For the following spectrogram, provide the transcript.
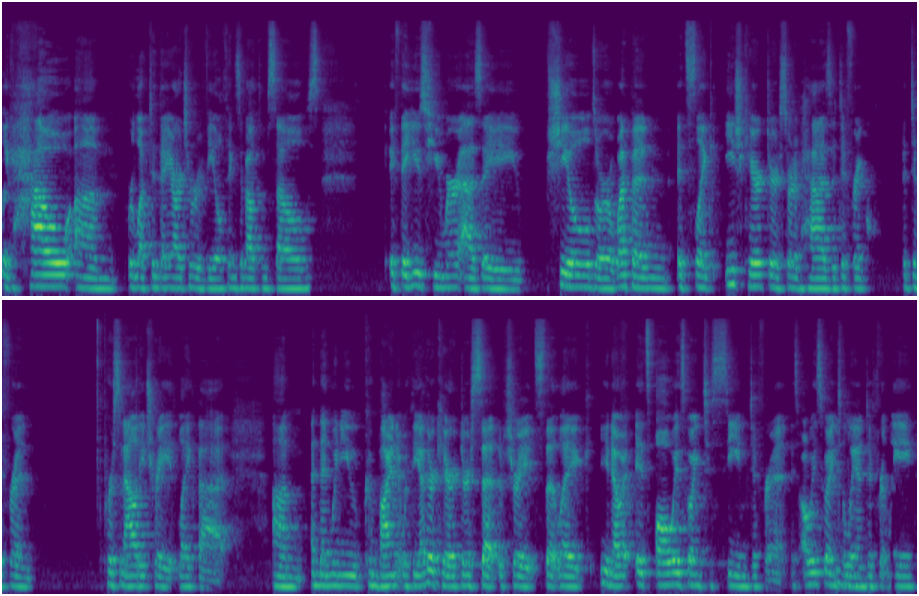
like how um, reluctant they are to reveal things about themselves if they use humor as a shield or a weapon it's like each character sort of has a different a different personality trait like that um, and then when you combine it with the other character's set of traits that like you know it's always going to seem different it's always going to mm-hmm. land differently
